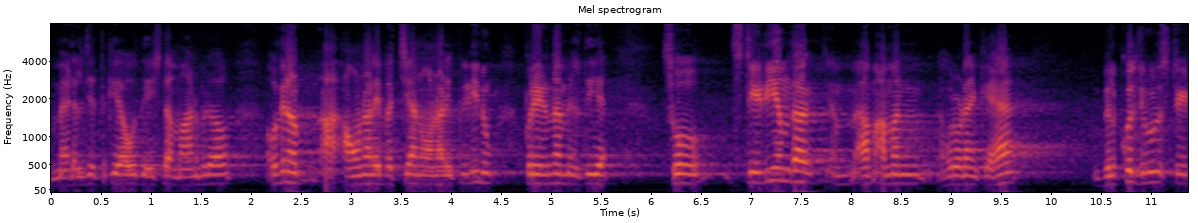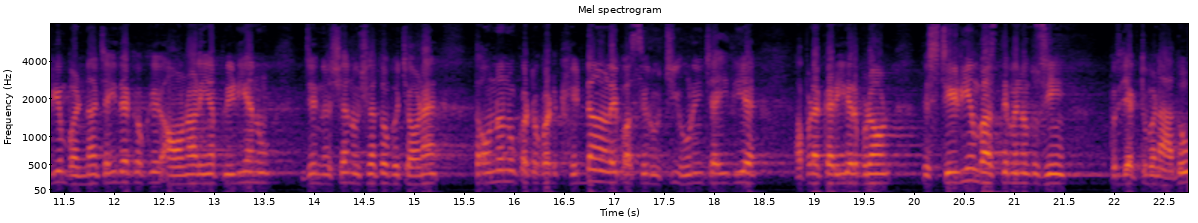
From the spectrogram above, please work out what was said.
ਮੈਡਲ ਜਿੱਤ ਕੇ ਆਓ, ਦੇਸ਼ ਦਾ ਮਾਣ ਵਧਾਓ। ਉਹਦੇ ਨਾਲ ਆਉਣ ਵਾਲੇ ਬੱਚਿਆਂ ਨੂੰ, ਆਉਣ ਵਾਲੀ ਪੀੜ੍ਹੀ ਨੂੰ ਪ੍ਰੇਰਣਾ ਮਿਲਦੀ ਹੈ। ਸੋ ਸਟੇਡੀਅਮ ਦਾ ਅਮਨ ਹੋਰਾਂ ਨੇ ਕਿਹਾ ਬਿਲਕੁਲ ਜ਼ਰੂਰ ਸਟੇਡੀਅਮ ਬਣਨਾ ਚਾਹੀਦਾ ਕਿਉਂਕਿ ਆਉਣ ਵਾਲੀਆਂ ਪੀੜ੍ਹੀਆਂ ਨੂੰ ਜੇ ਨਸ਼ਾ ਨੁਸ਼ਾ ਤੋਂ ਬਚਾਉਣਾ ਹੈ, ਤਾਂ ਉਹਨਾਂ ਨੂੰ ਘੱਟੋ ਘੱਟ ਖੇਡਾਂ ਵਾਲੇ ਪਾਸੇ ਰੁਚੀ ਹੋਣੀ ਚਾਹੀਦੀ ਹੈ, ਆਪਣਾ ਕੈਰੀਅਰ ਬਣਾਉਣ। ਤੇ ਸਟੇਡੀਅਮ ਵਾਸਤੇ ਮੈਨੂੰ ਤੁਸੀਂ ਪ੍ਰੋਜੈਕਟ ਬਣਾ ਦਿਓ।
